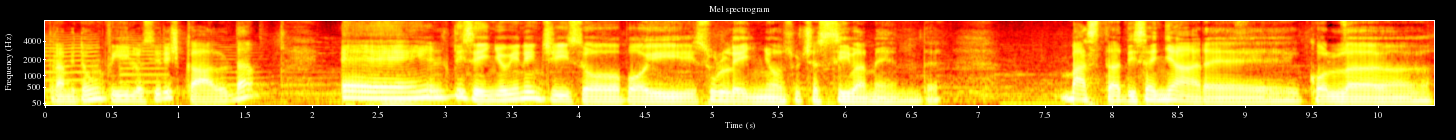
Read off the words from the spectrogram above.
tramite un filo si riscalda e il disegno viene inciso poi sul legno successivamente. Basta disegnare col,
